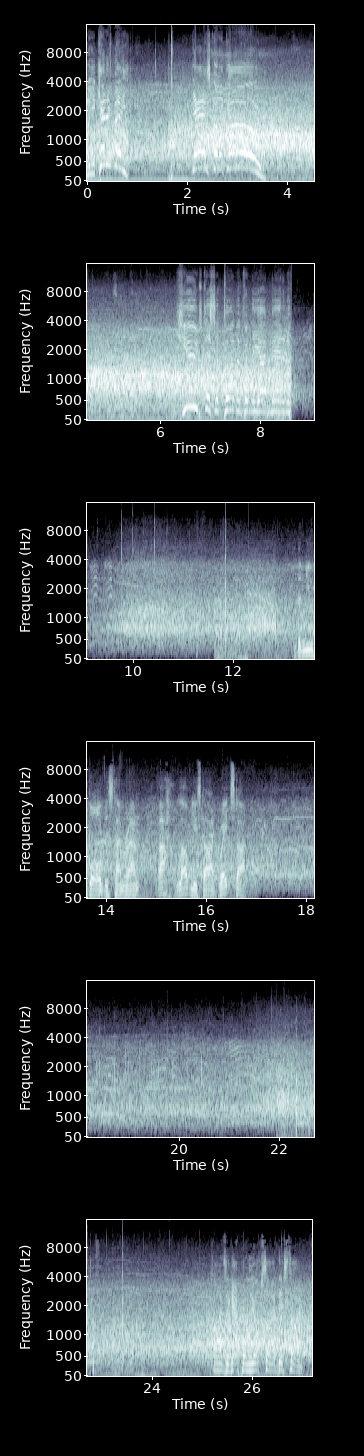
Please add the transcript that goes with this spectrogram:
Are you kidding me? Yeah, he's got to go! Huge disappointment from the young man. With the new ball this time around. Ah, lovely start, great start. finds a gap on the offside this time.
